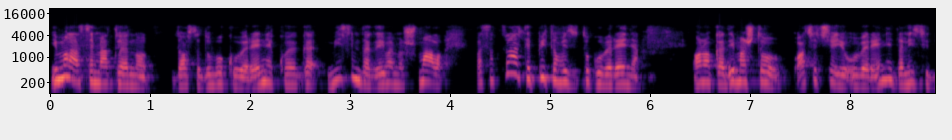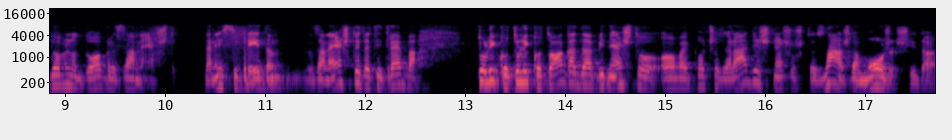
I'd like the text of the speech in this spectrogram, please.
imala sam ja to jedno dosta duboko uverenje koje ga, mislim da ga imam još malo, pa sam htjela te pitam vezi tog uverenja, ono kad imaš to osjećaj uverenje da nisi dovoljno dobar za nešto, da nisi vredan za nešto i da ti treba toliko, toliko toga da bi nešto ovaj, počeo da radiš, nešto što znaš da možeš i da,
